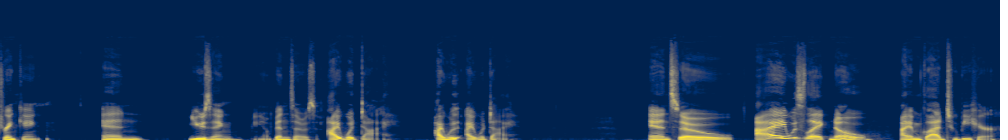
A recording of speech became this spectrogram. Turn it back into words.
drinking and using, you know, benzos, I would die. I would I would die. And so I was like, no, I am glad to be here.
